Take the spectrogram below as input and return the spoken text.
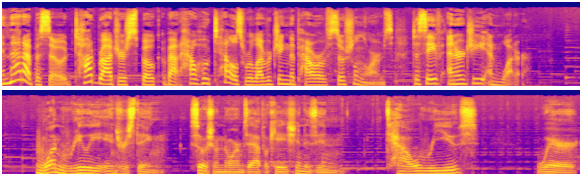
In that episode, Todd Rogers spoke about how hotels were leveraging the power of social norms to save energy and water. One really interesting social norms application is in towel reuse, where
